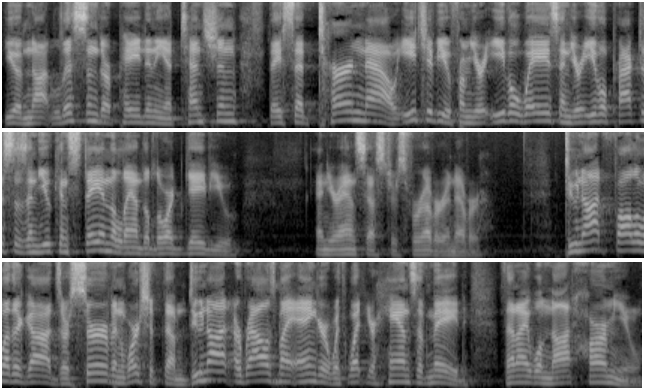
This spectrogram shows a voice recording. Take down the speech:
You have not listened or paid any attention. They said, Turn now, each of you, from your evil ways and your evil practices, and you can stay in the land the Lord gave you and your ancestors forever and ever. Do not follow other gods or serve and worship them. Do not arouse my anger with what your hands have made. Then I will not harm you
